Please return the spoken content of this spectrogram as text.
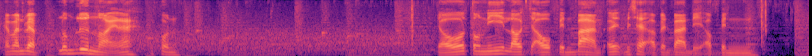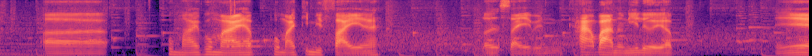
ให้มันแบบร่มรื่นหน่อยนะทุกคน เดี๋ยวตรงนี้เราจะเอาเป็นบ้าน เอ้ยไม่ใช่เอาเป็นบ้านเดี๋ยวเอาเป็นผู้ไม้ผู้ไม้ครับผู้ไม้ที่มีไฟนะ เราจะใส่เป็นข้างบ้านตรงนี้เลยครับ นี่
